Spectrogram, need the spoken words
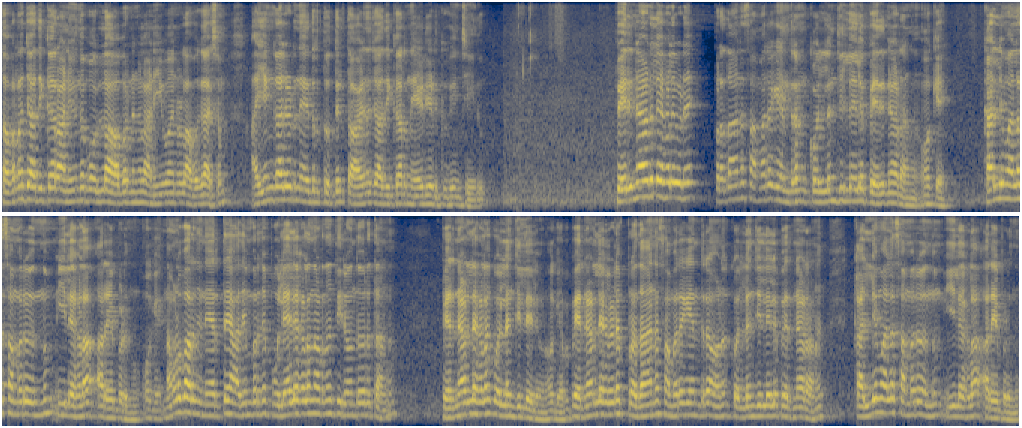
സവർണ ജാതിക്കാർ അണിയുന്ന പോലുള്ള ആഭരണങ്ങൾ അണിയുവാനുള്ള അവകാശം അയ്യങ്കാളിയുടെ നേതൃത്വത്തിൽ താഴ്ന്ന ജാതിക്കാർ നേടിയെടുക്കുകയും ചെയ്തു. പെരിനാട് ലഹളയുടെ പ്രധാന സമര കേന്ദ്രം കൊല്ലം ജില്ലയിലെ പെരിനാടാണ്. ഓക്കെ. കല്ലുമല സമരം എന്നും ഈ ലഹള അറിയപ്പെടുന്നു. ഓക്കെ നമ്മൾ പറഞ്ഞു നേരത്തെ ആദ്യം പറഞ്ഞ പുലിയ ലഹള നടന്നത് തിരുവനന്തപുരത്താണ്. പെരുന്നാട് ലഹള കൊല്ലം ജില്ലയിലാണ്. ഓക്കെ അപ്പോൾ പെരുന്നാട് ലഹളയുടെ പ്രധാന സമര കേന്ദ്രമാണ് കൊല്ലം ജില്ലയിലെ പെരുന്നാടാണ്. കല്ലുമല സമരം എന്നും ഈ ലഹള അറിയപ്പെടുന്നു.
